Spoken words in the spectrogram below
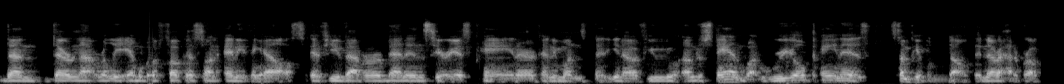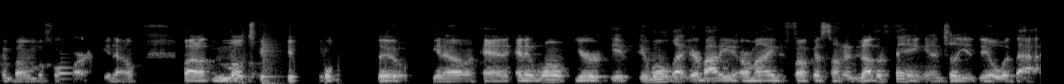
then they're not really able to focus on anything else. If you've ever been in serious pain, or if anyone's been, you know, if you understand what real pain is, some people don't. They never had a broken bone before, you know, but most people do, you know, and and it won't your it, it won't let your body or mind focus on another thing until you deal with that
